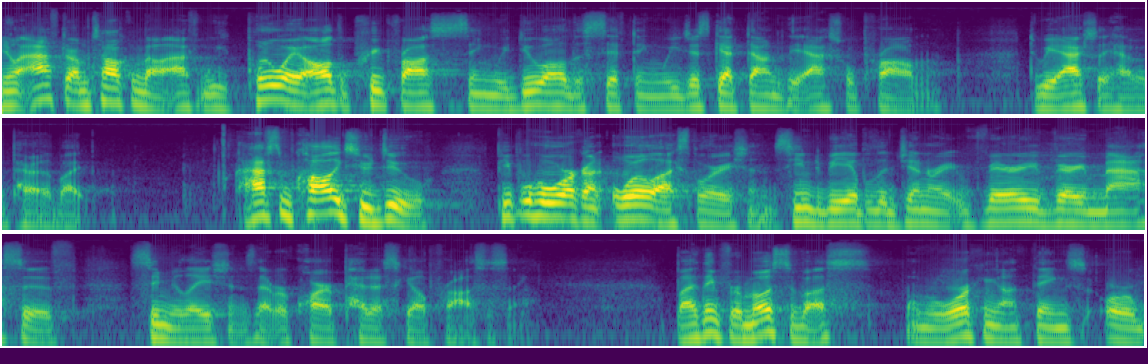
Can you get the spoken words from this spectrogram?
you know, after I'm talking about, after we put away all the pre-processing, we do all the sifting, we just get down to the actual problem. Do we actually have a petabyte? I have some colleagues who do. People who work on oil exploration seem to be able to generate very, very massive simulations that require petascale processing. But I think for most of us, when we're working on things or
